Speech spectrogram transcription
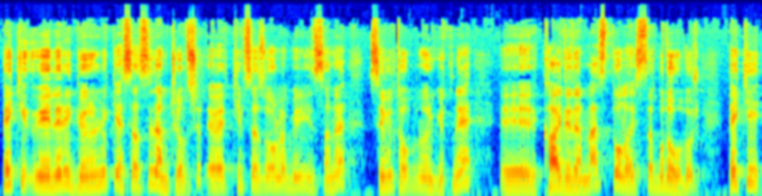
Peki üyeleri gönüllülük esasıyla mı çalışır? Evet kimse zorla bir insanı sivil toplum örgütüne e, kaydedemez. Dolayısıyla bu da olur. Peki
